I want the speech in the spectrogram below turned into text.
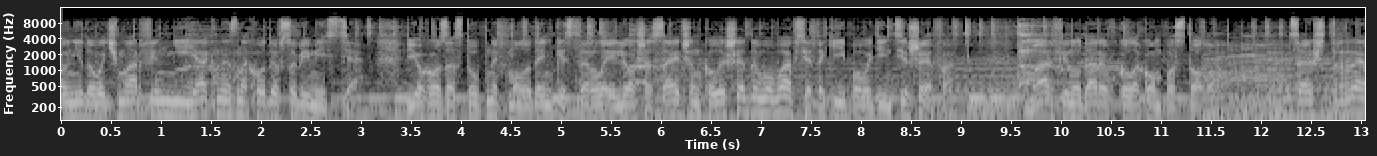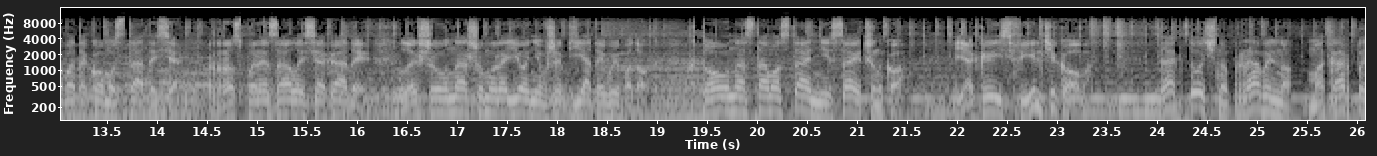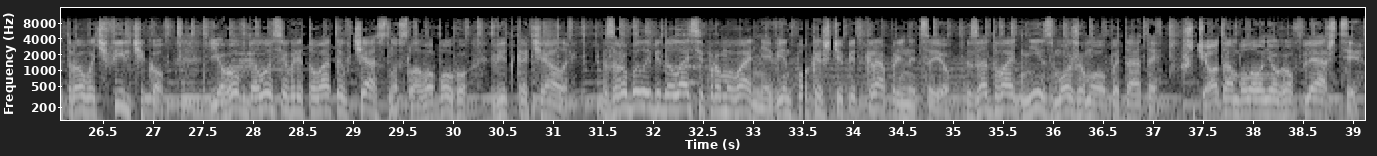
Леонідович Марфін ніяк не знаходив собі місця. Його заступник, молоденький старлей Льоша Сайченко, лише дивувався такій поведінці шефа. Марфін ударив кулаком по столу. Це ж треба такому статися. Розперезалися гади. Лише у нашому районі вже п'ятий випадок. Хто у нас там останній Сайченко? Якийсь Фільчиков? Так точно, правильно, Макар Петрович Фільчиков. Його вдалося врятувати вчасно, слава Богу, відкачали. Зробили бідоласі промивання. Він поки що під крапельницею. За два дні зможемо опитати, що там було у нього в пляшці.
